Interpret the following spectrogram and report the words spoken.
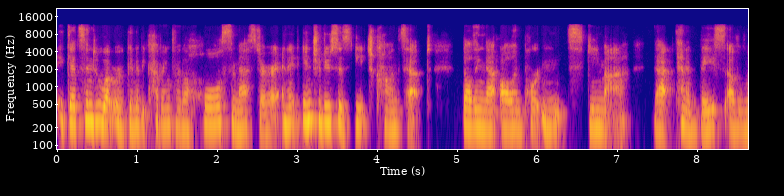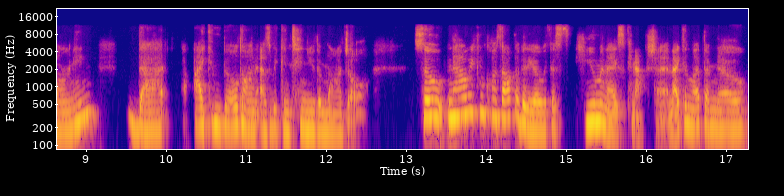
It gets into what we're going to be covering for the whole semester, and it introduces each concept, building that all important schema, that kind of base of learning that I can build on as we continue the module. So now we can close out the video with this humanized connection. I can let them know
